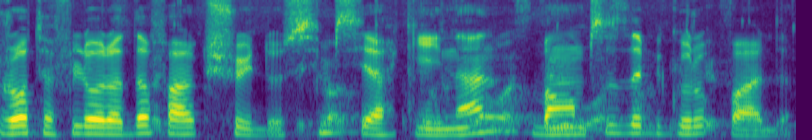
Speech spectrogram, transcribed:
Rote Flora'da fark şuydu. Simsiyah giyinen bağımsız da bir grup vardı.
